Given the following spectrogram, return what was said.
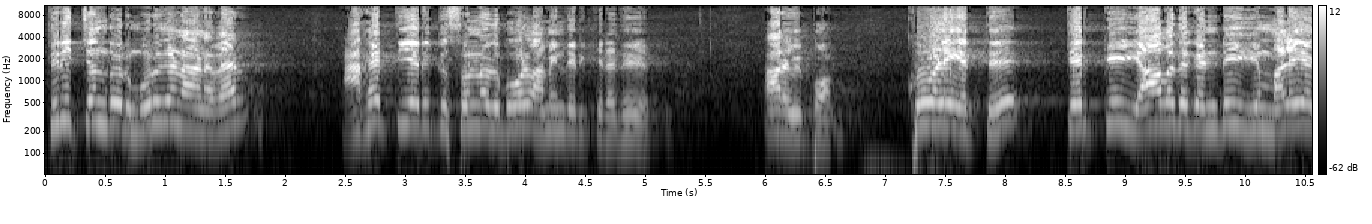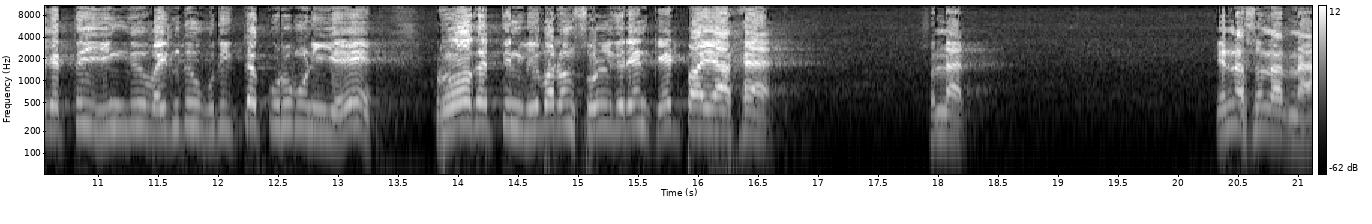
திருச்செந்தூர் முருகனானவர் அகத்தியருக்கு சொன்னது போல் அமைந்திருக்கிறது. ஆரம்பிப்போம். குவளையத்து தெற்கு யாவது கண்டு இம்மலையகத்து இங்கு வந்து உதித்த குருமுனியே ரோகத்தின் விவரம் சொல்கிறேன் கேட்பாயாக. சொன்னார். என்ன சொன்னார்னா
